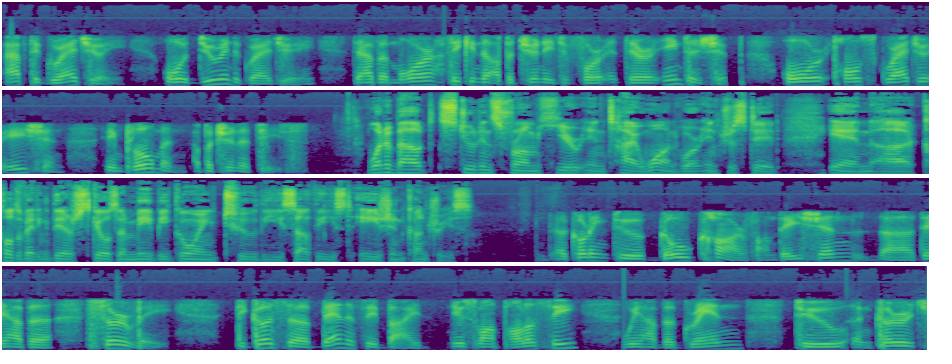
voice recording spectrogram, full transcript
after graduate or during the graduate, they have a more seeking the opportunity for their internship or post graduation employment opportunities. What about students from here in Taiwan who are interested in uh, cultivating their skills and maybe going to the Southeast Asian countries? According to GoCar Foundation, uh, they have a survey. Because uh, benefit by New Smart policy, we have a grant to encourage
